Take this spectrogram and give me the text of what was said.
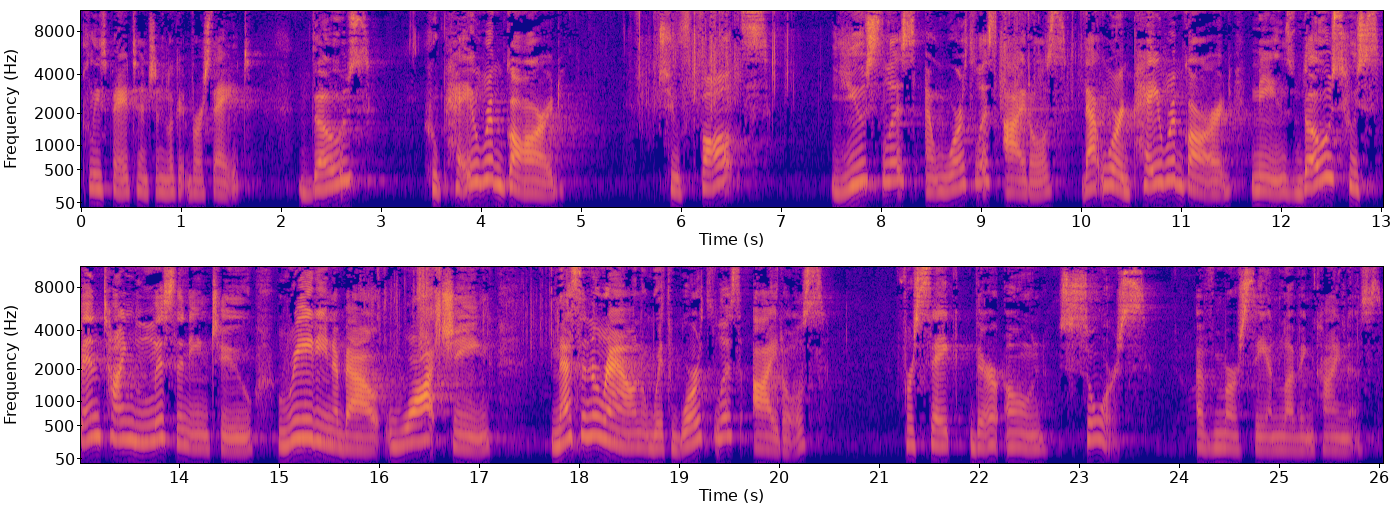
Please pay attention. Look at verse 8. Those who pay regard to false, useless, and worthless idols, that word pay regard means those who spend time listening to, reading about, watching, messing around with worthless idols forsake their own source of mercy and loving kindness.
